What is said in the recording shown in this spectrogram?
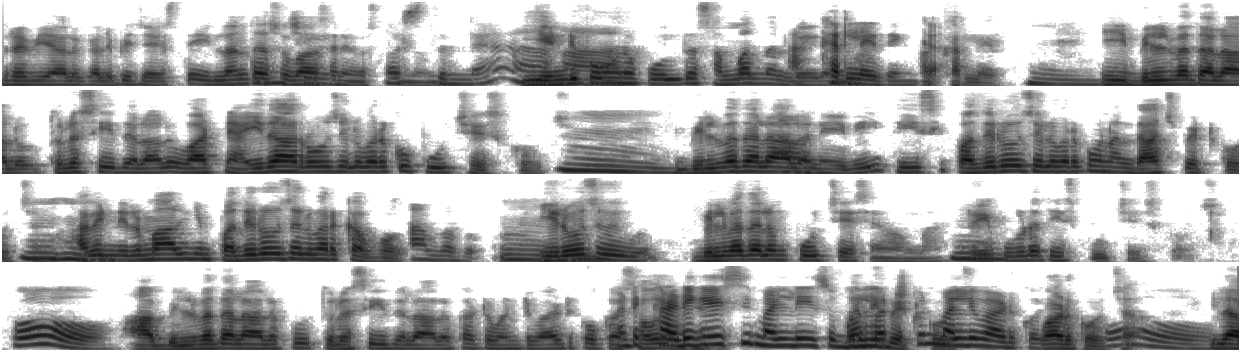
ద్రవ్యాలు కలిపి చేస్తే ఇల్లంతా సువాసన వస్తుంది ఈ ఎండిపోయిన. పూలతో సంబంధం లేదు అక్కర్లేదు. ఈ బిల్వ దళాలు తులసి దళాలు వాటిని ఐదారు రోజుల వరకు పూజ చేసుకోవచ్చు. బిల్వ దళాలు. అనేవి తీసి పది రోజుల వరకు మనం దాచిపెట్టుకోవచ్చు. అవి నిర్మాల్యం పది రోజుల వరకు అవ్వవు. ఈ రోజు బిల్వదళం పూజ చేసామమ్మా మ్మ్. రేపు కూడా తీసి పూజ చేసుకోవచ్చు ఆ బిల్వదళాలకు తులసి దళాలకు అటువంటి వాటికి ఒక. కడిగేసి మళ్ళీ వాడుకోవచ్చు. ఇలా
